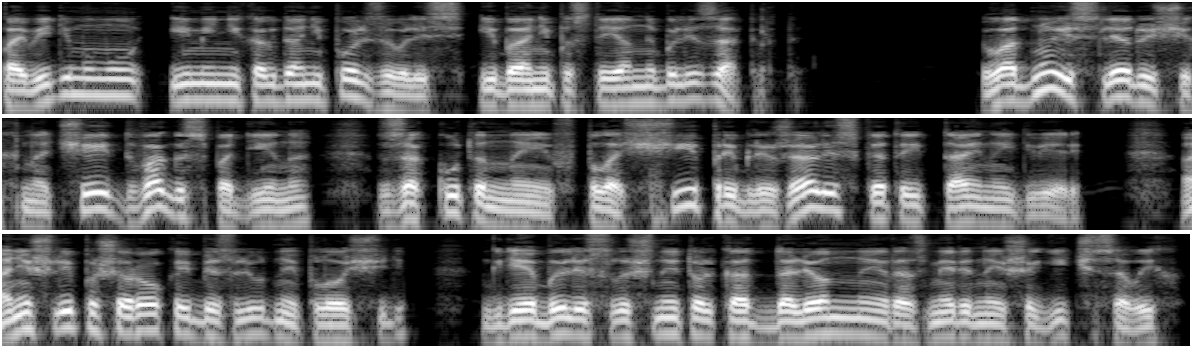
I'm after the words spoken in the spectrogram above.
По-видимому, ими никогда не пользовались, ибо они постоянно были заперты. В одну из следующих ночей два господина, закутанные в плащи, приближались к этой тайной двери. Они шли по широкой безлюдной площади, где были слышны только отдаленные размеренные шаги часовых.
